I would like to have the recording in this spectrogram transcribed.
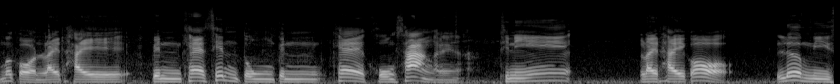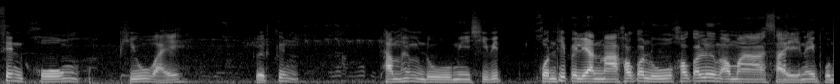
เมื่อก่อนลายไทยเป็นแค่เส้นตรงเป็นแค่โครงสร้างอะไรนะ ทีนี้ลายไทยก็เริ่มมีเส้นโค้งผิวไหวเกิดขึ้นทำให้มันดูมีชีวิต คนที่ไปเรียนมาเขาก็รู้เขาก็เริ่มเอามาใส่ในผล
